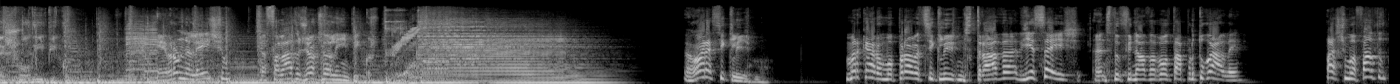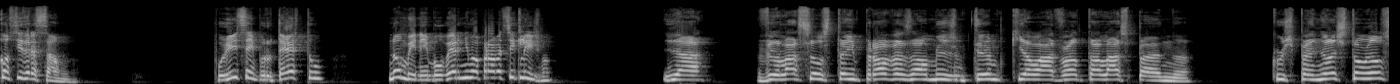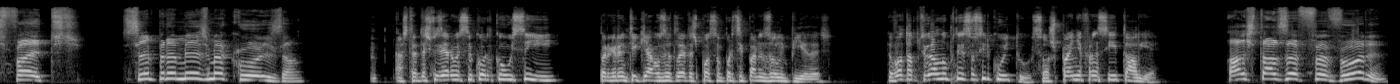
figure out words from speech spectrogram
Aleixo Olímpico. É Bruno Aleixo a falar dos Jogos Olímpicos. Agora é ciclismo. Marcaram uma prova de ciclismo de estrada dia 6, antes do final da volta a Portugal. é? Acho uma falta de consideração. Por isso, em protesto, não vi nem envolver nenhuma prova de ciclismo. Já. Vê lá se eles têm provas ao mesmo tempo que ele à volta lá à Espanha. Com os espanhóis estão eles feitos. Sempre a mesma coisa. Às tantas fizeram esse acordo com o ICI para garantir que alguns atletas possam participar nas Olimpíadas. A volta a Portugal não pertence ao circuito, só Espanha, França e Itália. Ah, estás a favor?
